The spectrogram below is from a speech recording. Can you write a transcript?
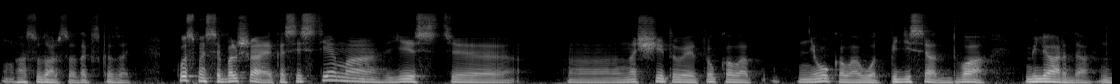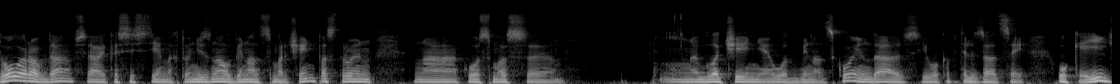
государство, так сказать. В космосе большая экосистема, есть, э, э, насчитывает около, не около, а вот 52 миллиарда долларов, да, вся экосистема. Кто не знал, Binance Smart Chain построен на космос. Блокчейне от Binance Coin, да, с его капитализацией. OKX,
